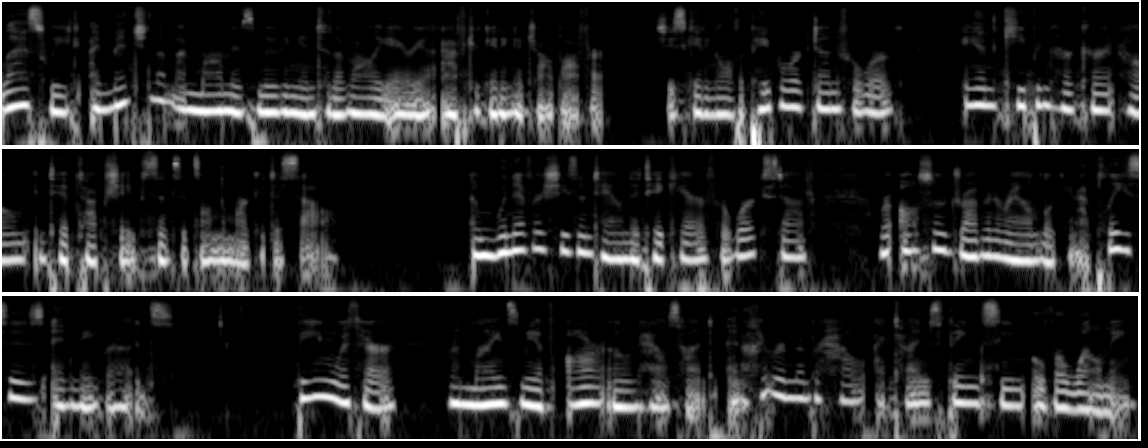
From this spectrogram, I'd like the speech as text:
Last week, I mentioned that my mom is moving into the Raleigh area after getting a job offer. She's getting all the paperwork done for work and keeping her current home in tip top shape since it's on the market to sell. And whenever she's in town to take care of her work stuff, we're also driving around looking at places and neighborhoods. Being with her reminds me of our own house hunt, and I remember how at times things seem overwhelming.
